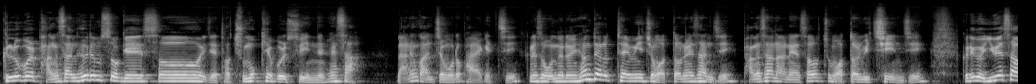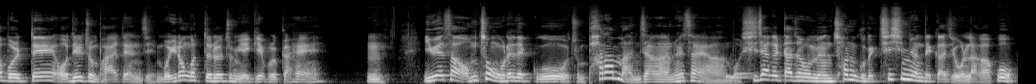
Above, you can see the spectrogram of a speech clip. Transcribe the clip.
글로벌 방산 흐름 속에서 이제 더 주목해 볼 수 있는 회사. 라는 관점으로 봐야겠지. 그래서 오늘은 현대로템이 좀 어떤 회사인지, 방산 안에서 좀 어떤 위치인지, 그리고 이 회사 볼 때 어딜 좀 봐야 되는지, 뭐 이런 것들을 좀 얘기해 볼까 해. 음. 이 회사 엄청 오래됐고 좀 파란만장한 회사야. 뭐 시작을 따져보면 1970년대까지 올라가고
